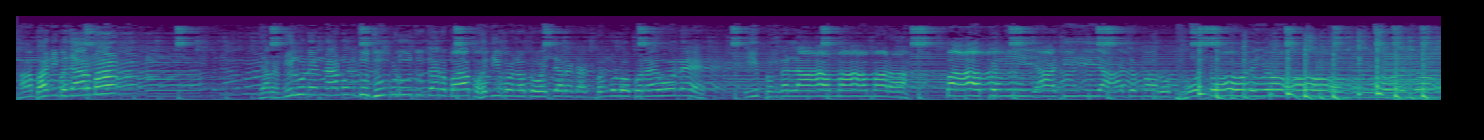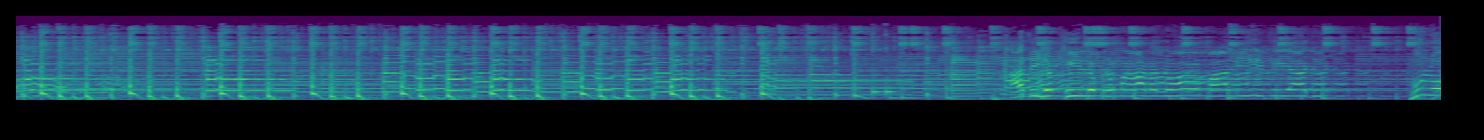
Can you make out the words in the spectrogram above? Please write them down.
ખાંભાની બજારમાં જયારે મિલું ને નાનું તું ઝૂંપડું તું તારો બાપ હજીવન હતો. અત્યારે કંઈક બંગલો બનાવ્યો ને એ બંગલામાં મારા બાપની યાદી આજ મારો ફોટો રહ્યો. આજ અખિલ બ્રહ્માંડ નો માલિક આજ ભૂલો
